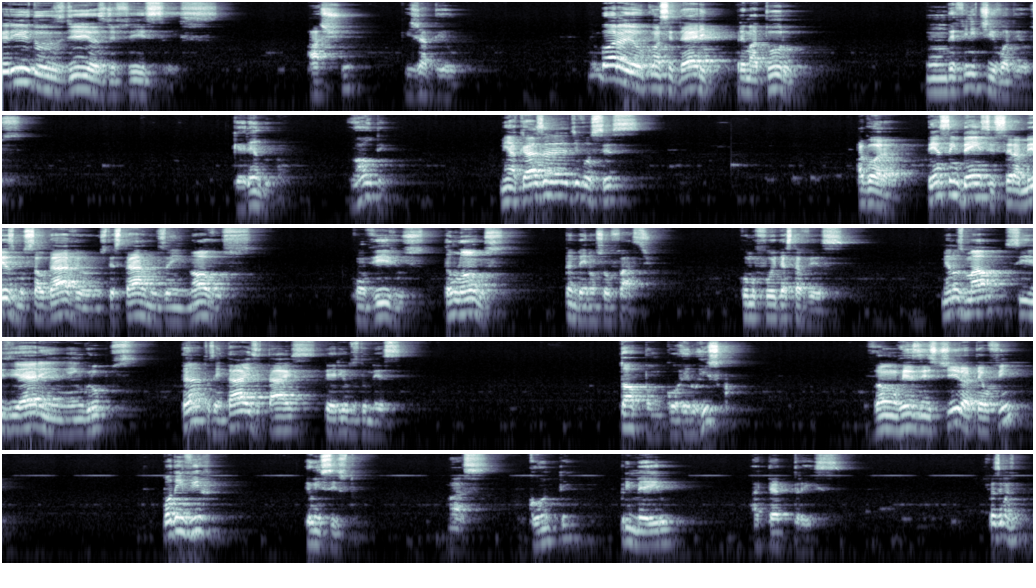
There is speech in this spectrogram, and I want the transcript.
Queridos dias difíceis, acho que já deu. Embora eu considere prematuro um definitivo adeus. Querendo, voltem. Minha casa é de vocês. Agora, Pensem bem se será mesmo saudável nos testarmos em novos convívios tão longos. Também não sou fácil, como foi desta vez. Menos mal se vierem em grupos, tantos em tais e tais períodos do mês. Topam correr o risco? Vão resistir até o fim? Podem vir, eu insisto, mas contem primeiro até três. Vou fazer mais um.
